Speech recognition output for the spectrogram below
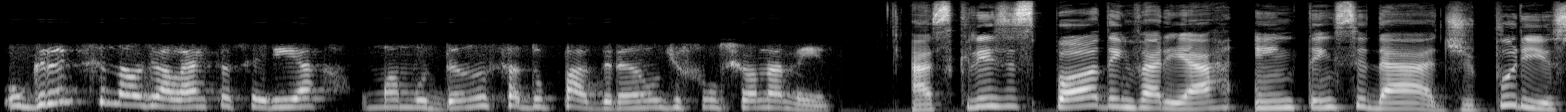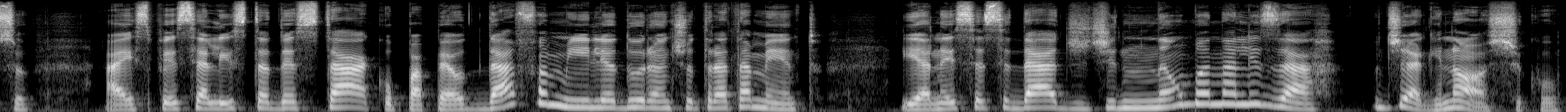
o grande sinal de alerta seria uma mudança do padrão de funcionamento. As crises podem variar em intensidade, por isso, a especialista destaca o papel da família durante o tratamento e a necessidade de não banalizar o diagnóstico.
